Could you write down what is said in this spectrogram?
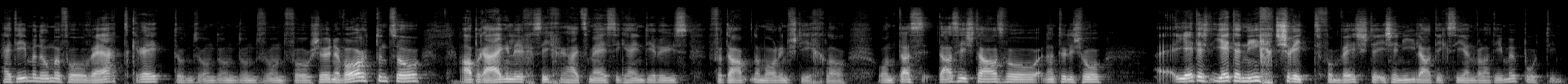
hat immer nur von Wert geredet und, und, und, und, und von schönen Worten und so, aber eigentlich sicherheitsmäßig haben die uns verdammt nochmal im Stich gelassen. Und das, das ist das, wo natürlich schon äh, jeder, jeder Nichtschritt vom Westen ist eine Einladung an Wladimir Putin.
